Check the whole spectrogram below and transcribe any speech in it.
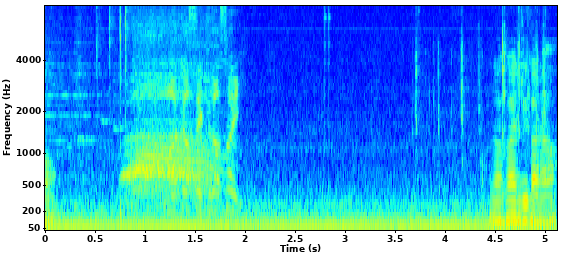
こお任せください。んな感じかな？よ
